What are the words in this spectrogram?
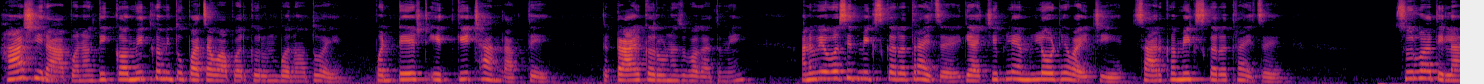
हा शिरा आपण अगदी कमीत कमी तुपाचा वापर करून बनवतो आहे पण टेस्ट इतकी छान लागते. तर ट्राय करूनच बघा तुम्ही. आणि व्यवस्थित मिक्स करत राहायचं आहे गॅसची फ्लेम लो ठेवायची आहे. सारखं मिक्स करत राहायचं आहे सुरुवातीला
